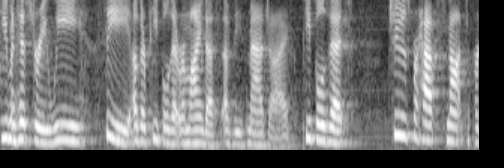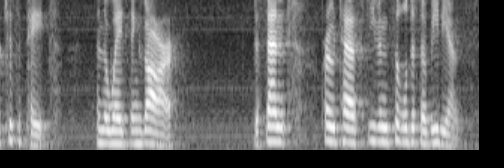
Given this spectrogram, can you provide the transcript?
human history, we see other people that remind us of these magi, people that choose perhaps not to participate in the way things are dissent, protest, even civil disobedience.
